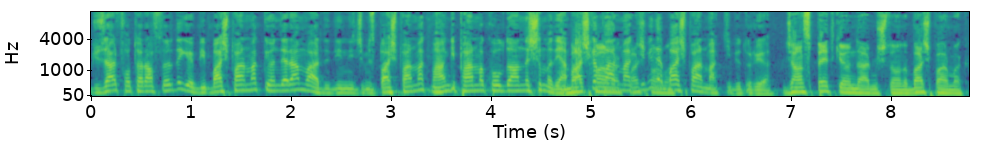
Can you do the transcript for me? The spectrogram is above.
güzel fotoğrafları da geliyor. Bir baş parmak gönderen vardı dinleyicimiz. Baş parmak mı? Hangi parmak olduğu anlaşılmadı. Yani Baş başka parmak, parmak, baş gibi de parmak. baş parmak gibi duruyor. Can Spet göndermişti onu baş parmak.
